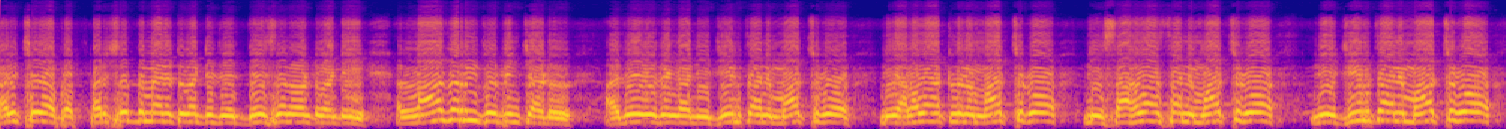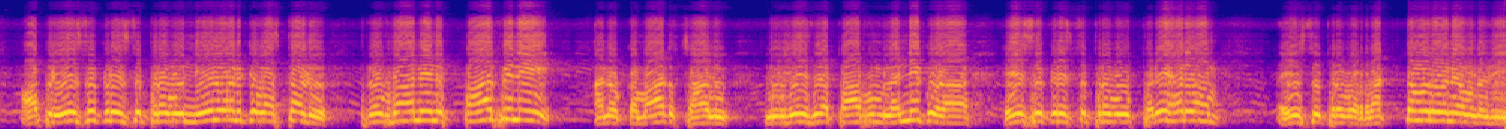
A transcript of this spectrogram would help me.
పరిచయ పరిశుద్ధమైనటువంటి దేశంలో ఉన్నటువంటి లాజర్ని చూపించాడు. అదేవిధంగా నీ జీవితాన్ని మార్చుకో నీ అలవాట్లను మార్చుకో నీ సహవాసాన్ని మార్చుకో నీ జీవితాన్ని మార్చుకో. అప్పుడు యేసుక్రీస్తు ప్రభు నీలోనికి వస్తాడు. ప్రభా నేను పాపిని అని ఒక మాట చాలు. నువ్వు చేసిన పాపములన్నీ కూడా యేసుక్రీస్తు ప్రభు పరిహారం యేసు ప్రభు రక్తంలోనే ఉన్నది.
